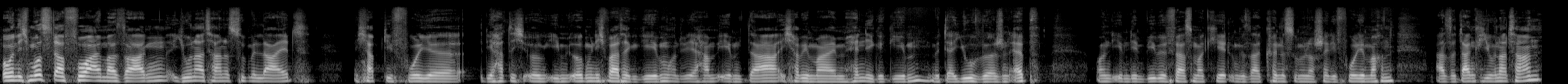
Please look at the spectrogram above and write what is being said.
Und ich muss davor einmal sagen, Jonathan, es tut mir leid, ich habe die Folie, die hatte ich ihm irgendwie nicht weitergegeben und wir haben eben da, ich habe ihm mein Handy gegeben mit der U-Version-App und ihm den Bibelvers markiert und gesagt, könntest du mir noch schnell die Folie machen? Also danke, Jonathan.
